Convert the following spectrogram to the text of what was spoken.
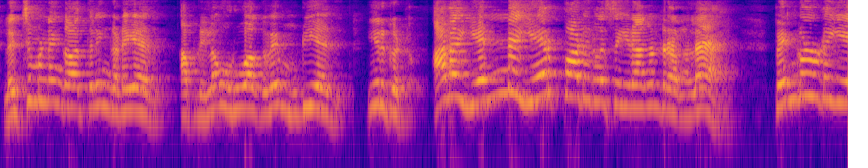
லட்சுமணன் காலத்திலயும் கிடையாது. அப்படிலாம் உருவாக்கவே முடியாது. இருக்கட்டும். ஆனா என்ன ஏற்பாடுகளை செய்யறாங்கன்றாங்களே பெண்களுடைய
